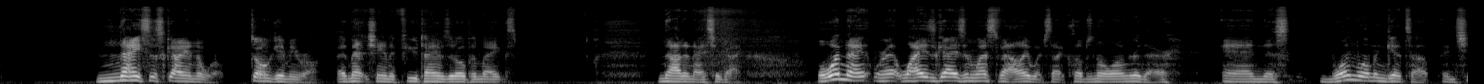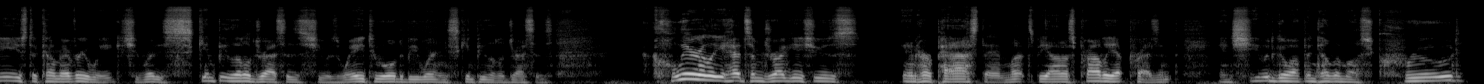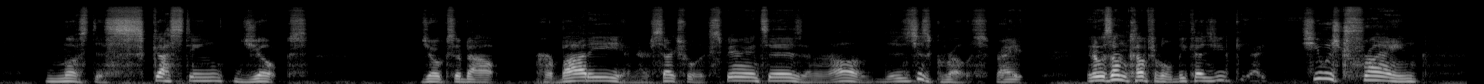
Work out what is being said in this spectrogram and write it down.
Nicest guy in the world. Don't get me wrong. I met Shane a few times at open mics. Not a nicer guy. Well, one night we're at Wise Guys in West Valley, which that club's no longer there, and this one woman gets up, and she used to come every week. She wore these skimpy little dresses. She was way too old to be wearing skimpy little dresses. Clearly had some drug issues in her past, and let's be honest, probably at present. And she would go up and tell the most crude, most disgusting jokes. Jokes about her body and her sexual experiences and all. It's just gross, right? And it was uncomfortable because you, she was trying,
